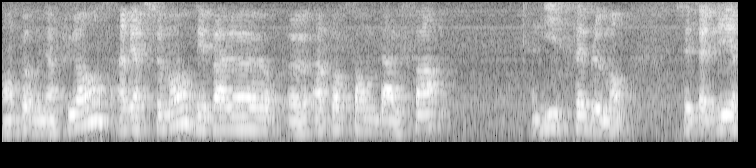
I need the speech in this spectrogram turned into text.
a encore une influence. Inversement, des valeurs euh, importantes d'alpha lissent faiblement, c'est-à-dire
